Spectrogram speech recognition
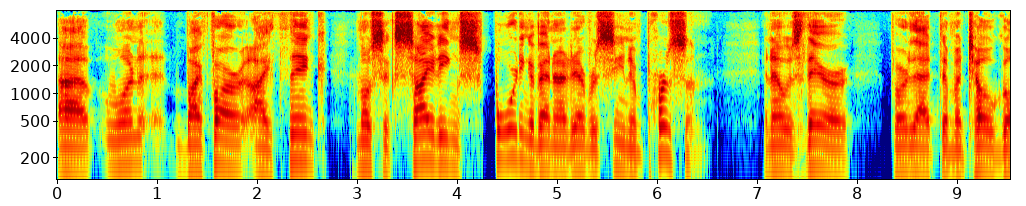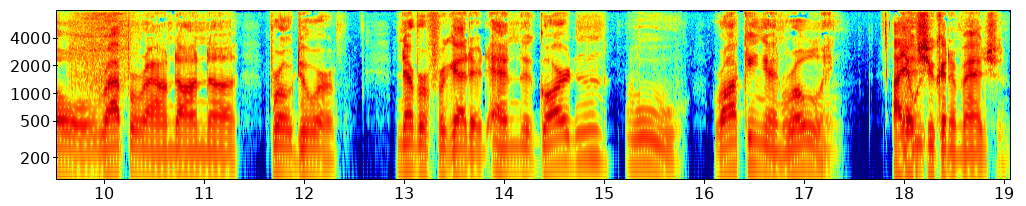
Uh, one by far, I think, most exciting sporting event I'd ever seen in person, and I was there for that the Matteau goal wraparound on uh, Brodeur. Never forget it. And the garden, ooh, rocking and rolling, I as always- you can imagine.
